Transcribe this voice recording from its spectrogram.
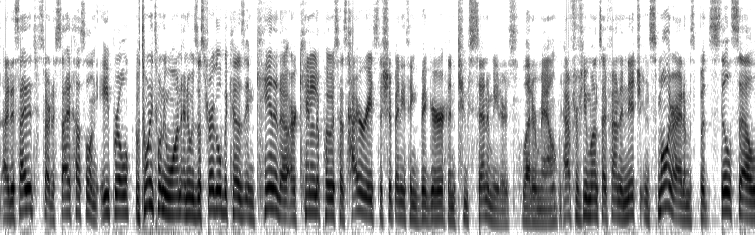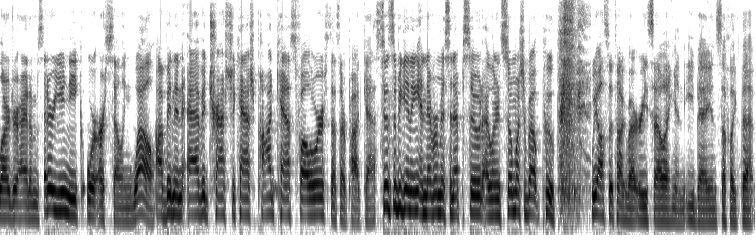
I decided to start a side hustle in April of 2021 and it was a struggle because in Canada, our Canada Post has higher rates to ship anything bigger than two centimeters letter mail. After a few months, I found a niche in smaller items, but still sell larger items that are unique or are selling well. I've been an avid Trash to Cash podcast follower. That's our podcast. Since the beginning and never miss an episode, I learned so much about poop. we also talk about reselling and eBay and stuff like that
